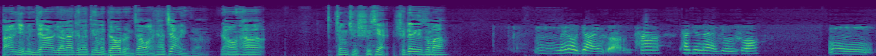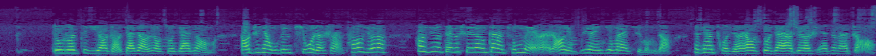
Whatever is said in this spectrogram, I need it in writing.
把你们家原来给他定的标准再往下降一格，然后他争取实现，是这意思吗？嗯，没有降一格，他他现在就是说，嗯，就是说自己要找家教，要做家教嘛。然后之前我跟他提过这事儿，他都觉得，他都觉得这个事业单位干的挺美了，然后也不愿意进外企，怎么着？他现在妥协，然后做家教，这段时间正在找，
